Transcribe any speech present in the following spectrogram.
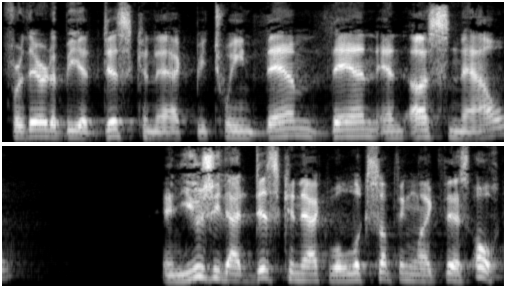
for there to be a disconnect between them then and us now. And usually that disconnect will look something like this. Oh,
